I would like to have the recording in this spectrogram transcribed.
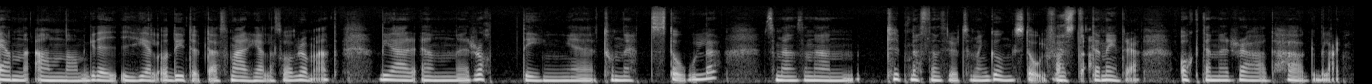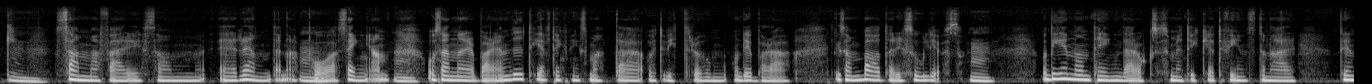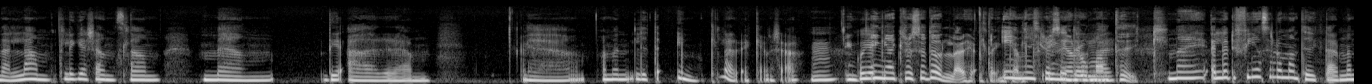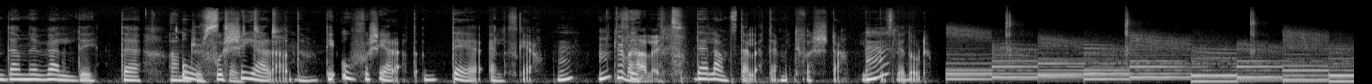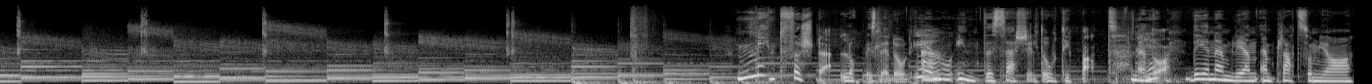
en annan grej i hela, och det är typ det som är hela sovrummet. Det är en rotting tonettstol som är en sån här typ nästan ser ut som en gungstol. Fast den är inte det. Och den är röd högblank. Mm. Samma färg som eh, ränderna mm. på sängen. Mm. Och sen är det bara en vit heltäckningsmatta och ett vitt rum. Och det är bara liksom badar i solljus. Mm. Och det är någonting där också som jag tycker att det finns den här, det är den där lantliga känslan. Men det är um, eh, ja, men lite enklare kanske. Mm. Jag, inga krusiduller helt enkelt. Inga krusiduller. Ingen romantik. Nej, eller det finns en romantik där men den är väldigt eh, oforcerad. Mm. Det är oforcerat. Det älskar jag. Mm. Mm. Gud vad härligt. Det landstället är mitt första lappisledord. Mm. Första loppisledord är ja. nog inte särskilt otippat ändå. Det är nämligen en plats som jag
